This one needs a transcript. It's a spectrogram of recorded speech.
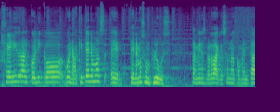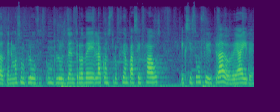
gel hidroalcohólico. Bueno, aquí tenemos, eh, tenemos un plus. También es verdad que eso no he comentado. Tenemos un plus, un plus dentro de la construcción Passive House. Existe un filtrado de aire.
